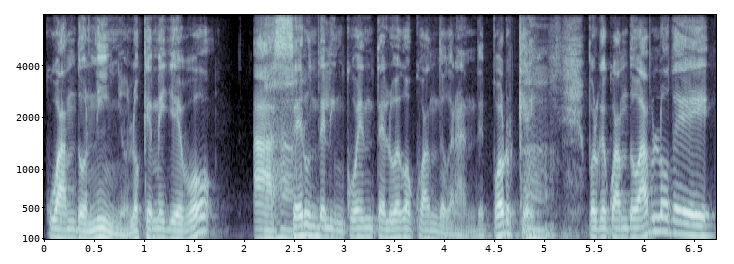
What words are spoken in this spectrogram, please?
cuando niño, lo que me llevó a Ajá. ser un delincuente luego cuando grande. ¿Por qué? Ajá. Porque cuando hablo de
